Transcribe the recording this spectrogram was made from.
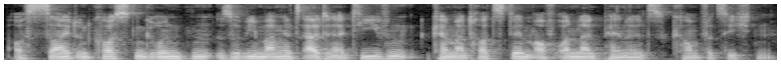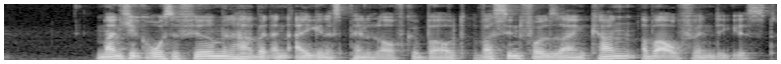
Aus Zeit- und Kostengründen sowie mangels Alternativen kann man trotzdem auf Online-Panels kaum verzichten. Manche große Firmen haben ein eigenes Panel aufgebaut, was sinnvoll sein kann, aber aufwendig ist.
